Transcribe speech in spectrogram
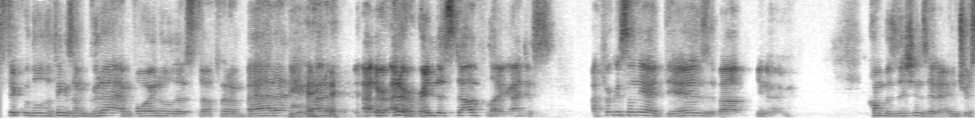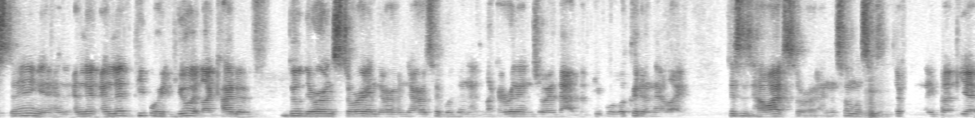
stick with all the things I'm good at and avoid all the stuff that I'm bad at. You know, I don't, I don't, I don't render stuff. Like I just I focus on the ideas about you know compositions that are interesting and, and, let, and let people who view it like kind of build their own story and their own narrative within it. Like I really enjoy that. That people look at it and they're like, this is how I saw it, and then someone sees mm. it differently, but yet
